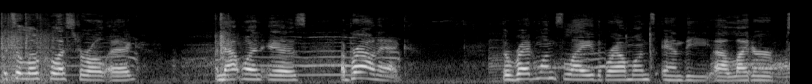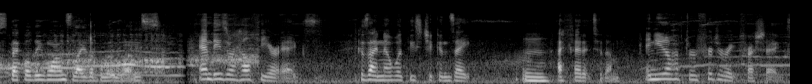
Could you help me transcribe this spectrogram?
It's a low cholesterol egg, and that one is a brown egg. The red ones lay the brown ones, and the uh, lighter speckledy ones lay the blue ones. And these are healthier eggs because I know what these chickens ate. I fed it to them. And you don't have to refrigerate fresh eggs.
